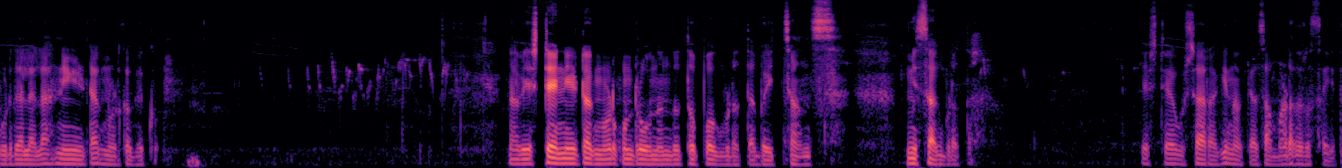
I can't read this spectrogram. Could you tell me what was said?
ಬುಡದಲ್ಲೆಲ್ಲ ನೀಟಾಗಿ ನೋಡ್ಕೋಬೇಕು. ನಾವು ಎಷ್ಟೇ ನೀಟಾಗಿ ನೋಡಿಕೊಂಡ್ರೂ ಒಂದೊಂದು ತಪ್ಪೋಗ್ಬಿಡುತ್ತೆ ಬೈ ಚಾನ್ಸ್ ಮಿಸ್ ಆಗಿಬಿಡುತ್ತೆ. ಎಷ್ಟೇ ಹುಷಾರಾಗಿ ನಾವು ಕೆಲಸ ಮಾಡಿದ್ರು ಸಹಿತ.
